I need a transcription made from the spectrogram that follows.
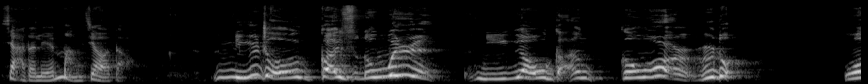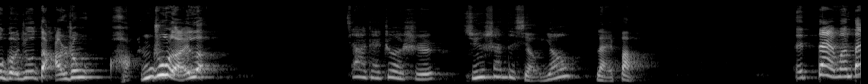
吓得连忙叫道：“你这该死的文人，你要敢割我耳朵，我可就大声喊出来了！”恰在这时，巡山的小妖来报：“，大王，大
